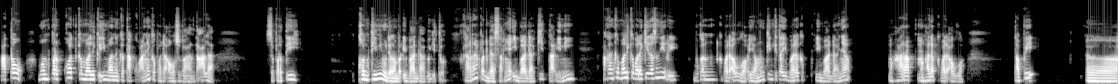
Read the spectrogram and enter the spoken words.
atau memperkuat kembali keimanan ketakwaannya kepada Allah Subhanahu wa taala. Seperti continue dalam beribadah begitu. Karena pada dasarnya ibadah kita ini akan kembali kepada kita sendiri, bukan kepada Allah. Ya mungkin kita ibadah ke, ibadahnya mengharap menghadap kepada Allah. Tapi eh,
